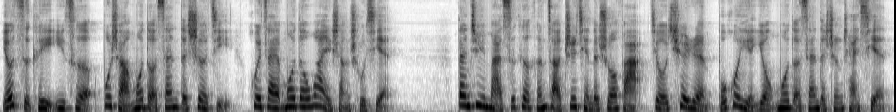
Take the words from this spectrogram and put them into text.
由此可以预测，不少 Model 3的设计会在 Model Y 上出现。但据马斯克很早之前的说法，就确认不会沿用 Model 3的生产线，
